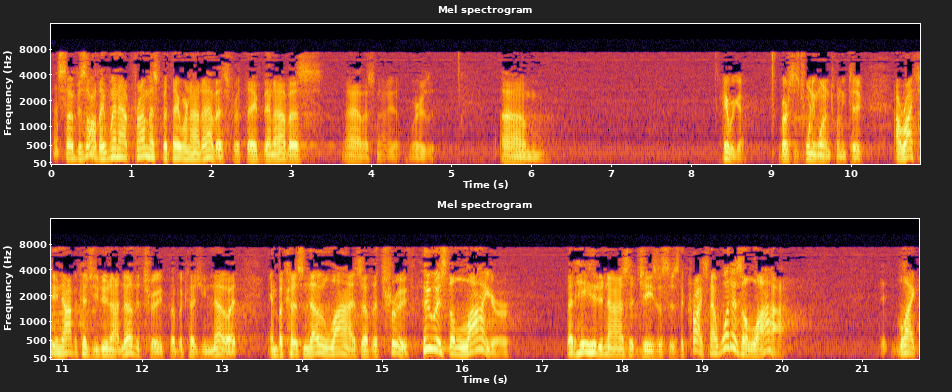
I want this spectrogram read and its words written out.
That's so bizarre. They went out from us, but they were not of us. For if they've been of us, ah, that's not it. Where is it? Um, here we go. Verses 21 and 22. I write to you not because you do not know the truth, but because you know it, and because no lies of the truth. Who is the liar but he who denies that Jesus is the Christ? Now what is a lie? Like,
